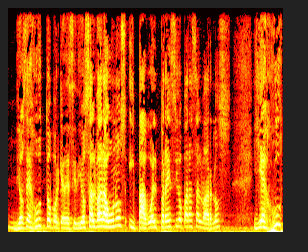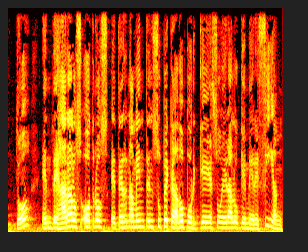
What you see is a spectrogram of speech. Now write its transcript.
Dios es justo porque decidió salvar a unos y pagó el precio para salvarlos. Y es justo en dejar a los otros eternamente en su pecado porque eso era lo que merecían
